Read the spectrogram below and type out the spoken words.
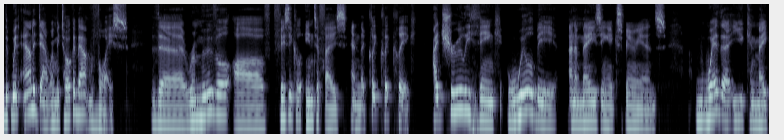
th- without a doubt, when we talk about voice, the removal of physical interface and the click, click, click, I truly think will be an amazing experience whether you can make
